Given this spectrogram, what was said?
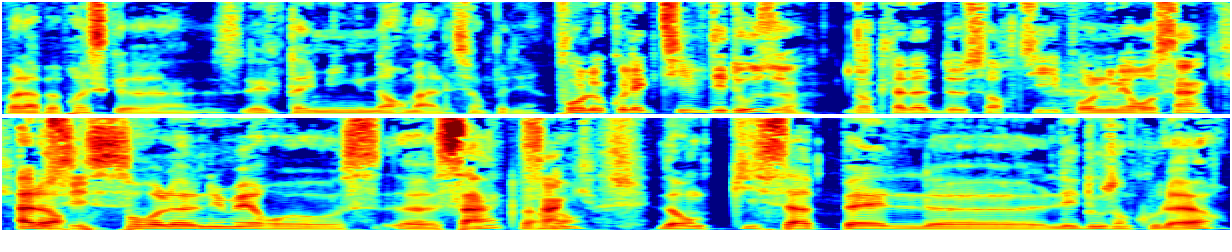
voilà à peu près ce que, c'est le timing normal, si on peut dire. Pour le collectif des 12, donc la date de sortie pour le numéro 5 Alors, ou 6 pour le numéro euh, 5, pardon, 5. donc qui s'appelle euh, Les 12 en couleur.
